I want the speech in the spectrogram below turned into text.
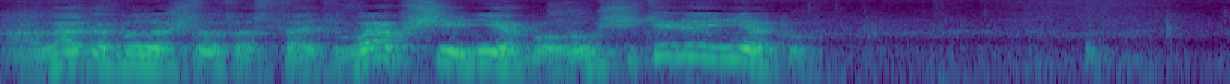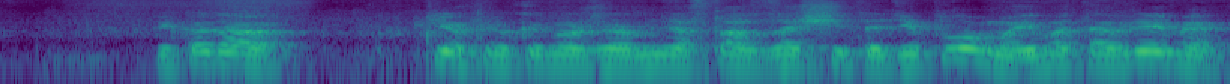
А надо было что-то стать. Вообще не было, учителей нету. И когда в техникуме уже у меня стала защита диплома, и в это время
